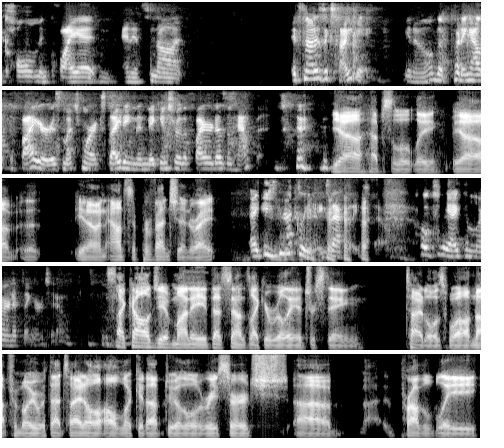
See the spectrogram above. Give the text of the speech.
calm and quiet and, and it's not it's not as exciting you know? The putting out the fire is much more exciting than making sure the fire doesn't happen. Yeah absolutely. Yeah uh, you know an ounce of prevention right? Exactly exactly. So hopefully i can learn a thing or two. Psychology of money that sounds like a really interesting title as well. I'm not familiar with that title. I'll look it up do a little research. Uh, probably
